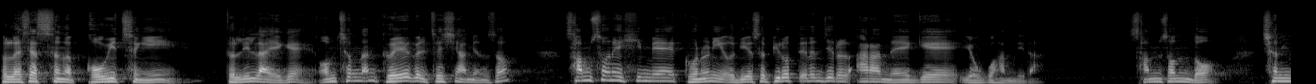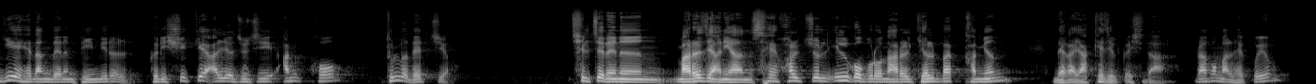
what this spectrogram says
블레셋 성읍 고위층이 들릴라에게 엄청난 계획을 제시하면서 삼손의 힘의 근원이 어디에서 비롯되는지를 알아내게 요구합니다. 삼손도 천기에 해당되는 비밀을 그리 쉽게 알려주지 않고 둘러댔지요. 7절에는 마르지 아니한 새 활줄 일곱으로 나를 결박하면 내가 약해질 것이다 라고 말했고요.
